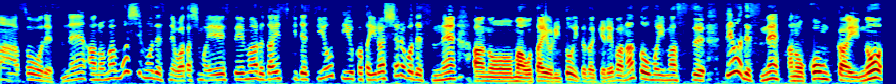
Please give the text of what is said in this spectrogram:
まあそうですね。あの、まあもしもですね、私も ASMR 大好きですよっていう方いらっしゃればですね、あの、まあお便りといただければなと思います。ではですね、あの、今回の、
